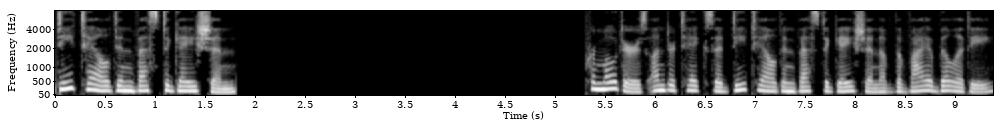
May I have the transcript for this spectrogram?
Detailed investigation Promoters undertakes a detailed investigation of the viability,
